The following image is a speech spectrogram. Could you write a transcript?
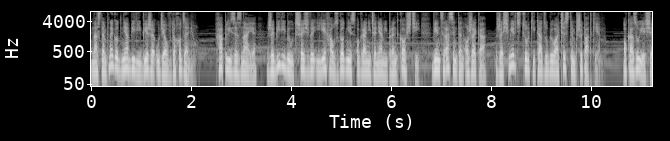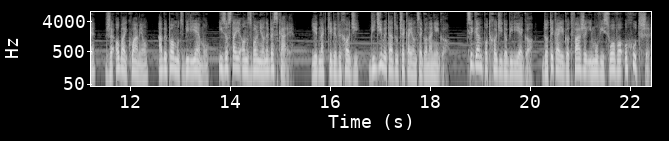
Następnego dnia Billy bierze udział w dochodzeniu. Hapley zeznaje, że Billy był trzeźwy i jechał zgodnie z ograniczeniami prędkości, więc Rasyn ten orzeka, że śmierć córki Tadzu była czystym przypadkiem. Okazuje się, że obaj kłamią, aby pomóc Billiemu i zostaje on zwolniony bez kary. Jednak kiedy wychodzi, widzimy Tadzu czekającego na niego. Cygan podchodzi do Billiego, dotyka jego twarzy i mówi słowo uchudszy,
